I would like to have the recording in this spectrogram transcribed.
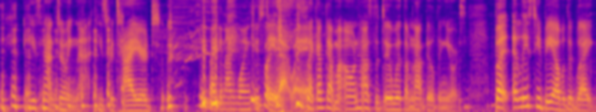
he's not doing that. He's retired. He's like, and I'm going to stay that way. He's like, I've got my own house to deal with. I'm not building yours. But at least he'd be able to like,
